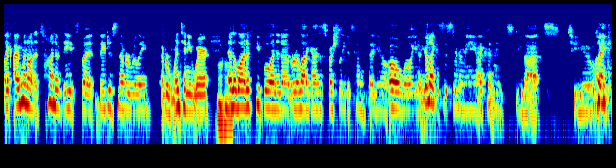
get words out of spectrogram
like I went on a ton of dates, but they just never really ever went anywhere. Mm-hmm. And a lot of people ended up, or a lot of guys especially, just kind of said, you know, oh well, you know, you're like a sister to me. I couldn't do that to you, like,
